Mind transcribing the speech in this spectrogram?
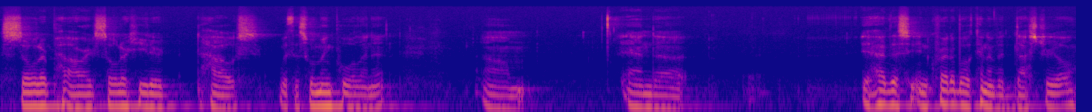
solar powered, solar heated house with a swimming pool in it, um, and uh, it had this incredible kind of industrial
